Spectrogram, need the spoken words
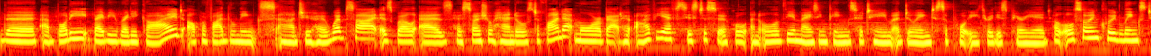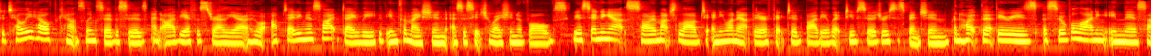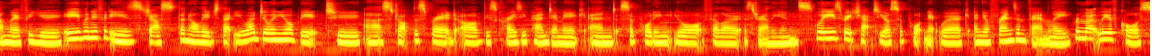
the uh, Body Baby Ready guide, I'll provide the links uh, to her website as well as her social handles to find out more about her IVF sister circle and all of the amazing things her team are doing to support you through this period. I'll also include links to telehealth Health Counselling Services and IVF Australia, who are updating their site daily with information as the situation evolves. We are sending out so much love to anyone out there affected by the elective surgery suspension and hope that there is a silver lining in there somewhere for you, even if it is just the knowledge that you are doing your bit to uh, stop the spread of this crazy pandemic and supporting your fellow Australians. Please reach out to your support network and your friends and family, remotely, of course,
